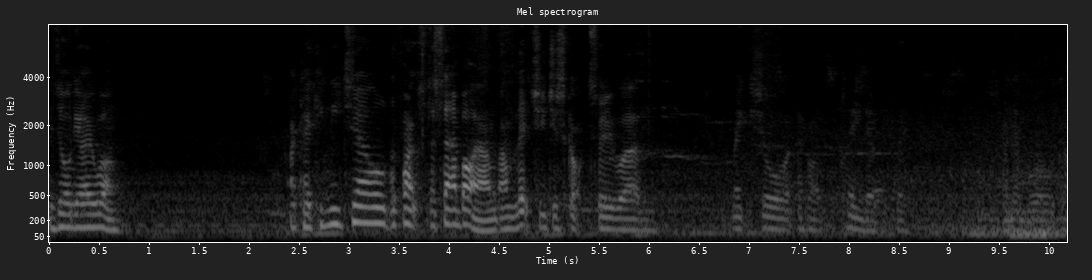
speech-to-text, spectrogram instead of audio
Is audio on? Okay. Can you tell the folks to stand by? I'm, I'm literally just got to um, make sure everyone's cleaned everything, and then we'll go.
